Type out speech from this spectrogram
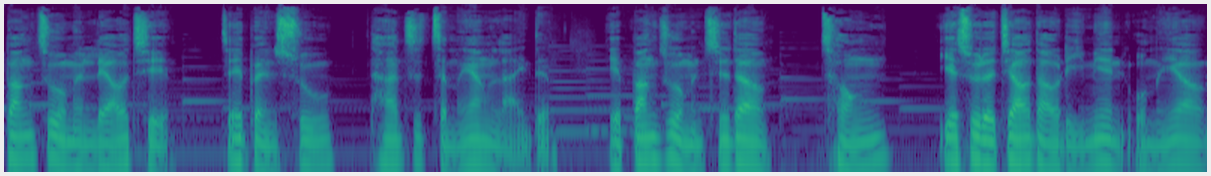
帮助我们了解这本书它是怎么样来的，也帮助我们知道从。耶稣的教导里面，我们要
